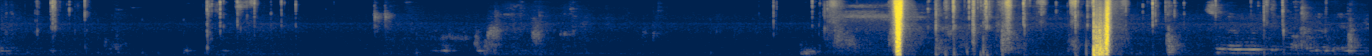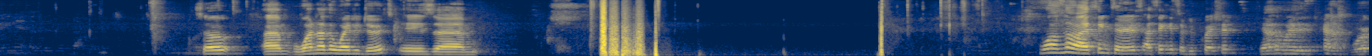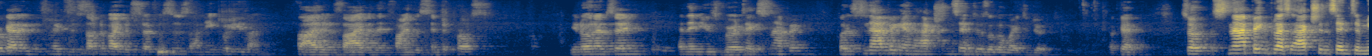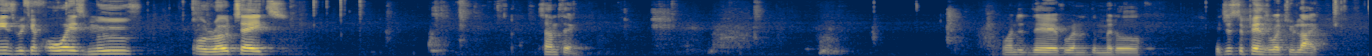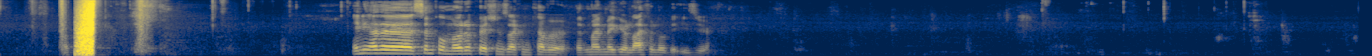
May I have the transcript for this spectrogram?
So um, one other way to do it is um, well, no, I think there is. I think it's a good question. The other way to kind of work at it is maybe to subdivide your surfaces unequally, like five and five, and then find the center cross. You know what I'm saying? And then use vertex snapping. But snapping and action centers are the way to do it. Okay. So snapping plus action center means we can always move or rotate something. One it there, one in the middle. It just depends what you like. Okay. Any other simple Modo questions I can cover that might make your life a little bit easier?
